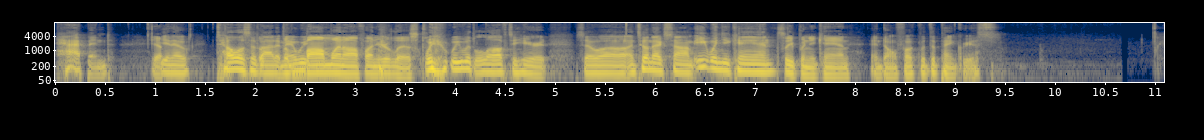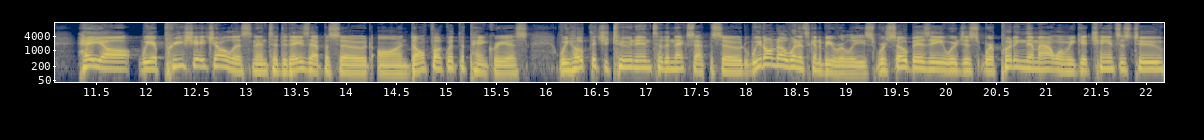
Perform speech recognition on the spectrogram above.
happened. Yep. You know, tell us about it, The man. We, bomb went off on your list. we we would love to hear it. So uh, until next time, eat when you can, Sleep when you can. and don't fuck with the pancreas. Hey, y'all. We appreciate y'all listening to today's episode on Don't Fuck with the Pancreas. We hope that you tune in to the next episode. We don't know when it's going to be released. We're so busy. We're just, we're putting them out when we get chances to.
